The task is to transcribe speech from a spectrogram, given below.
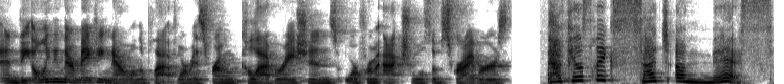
and the only thing they're making now on the platform is from collaborations or from actual subscribers that feels like such a miss.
